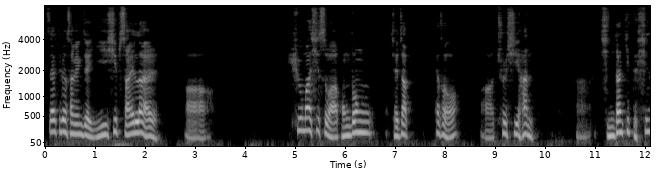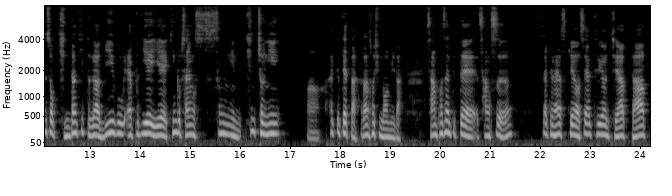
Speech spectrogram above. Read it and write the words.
셀트리온 삼형제 24일날 어, 휴마시스와 공동 제작해서 어, 출시한 어, 진단키트 신속 진단키트가 미국 FDA의 긴급 사용 승인 신청이 어, 획득됐다 라는 소식 나옵니다. 3%대 상승. 셀트리온 헬스케어 셀트리온 제약 다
